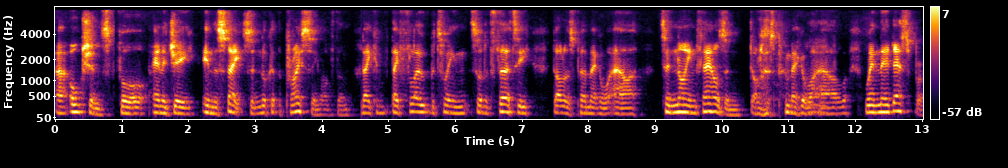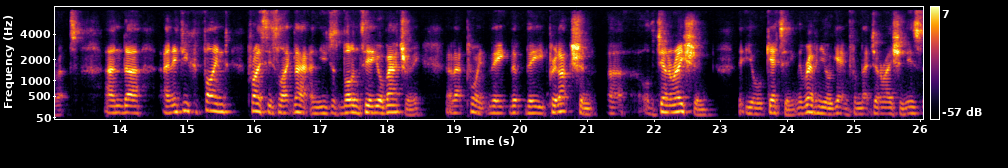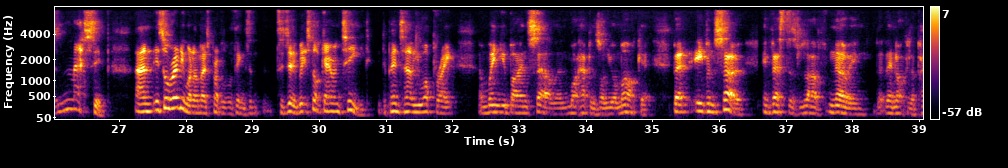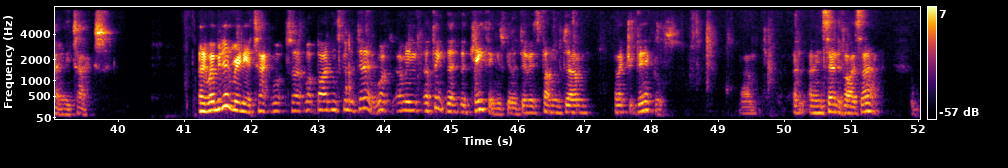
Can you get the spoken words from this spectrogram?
uh, auctions for energy in the states and look at the pricing of them. They can they float between sort of thirty dollars per megawatt hour to nine thousand dollars per megawatt hour when they're desperate. And uh, and if you could find prices like that and you just volunteer your battery at that point, the the, the production uh, or the generation that you're getting, the revenue you're getting from that generation is massive. And it's already one of the most profitable things to do, but it's not guaranteed. It depends how you operate and when you buy and sell and what happens on your market. But even so, investors love knowing that they're not going to pay any tax. Anyway, we didn't really attack what uh, what Biden's going to do. What I mean, I think that the key thing he's going to do is fund um, electric vehicles um, and, and incentivize that,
